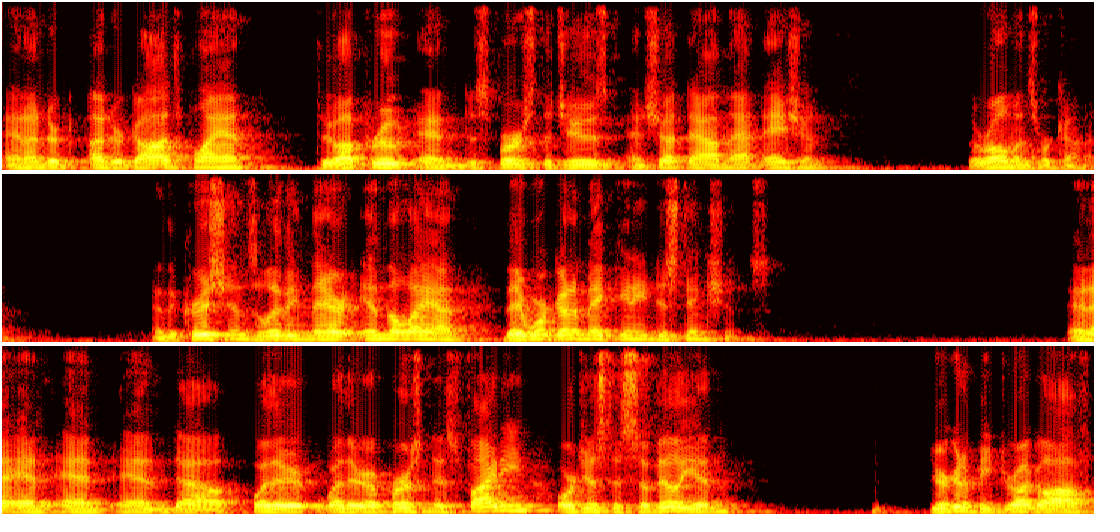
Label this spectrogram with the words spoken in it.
and under, under God's plan to uproot and disperse the Jews and shut down that nation, the Romans were coming. And the Christians living there in the land, they weren't going to make any distinctions. And, and, and, and uh, whether, whether a person is fighting or just a civilian, you're going to be drug off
